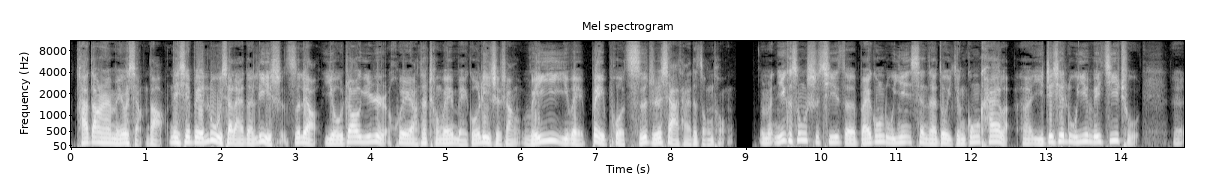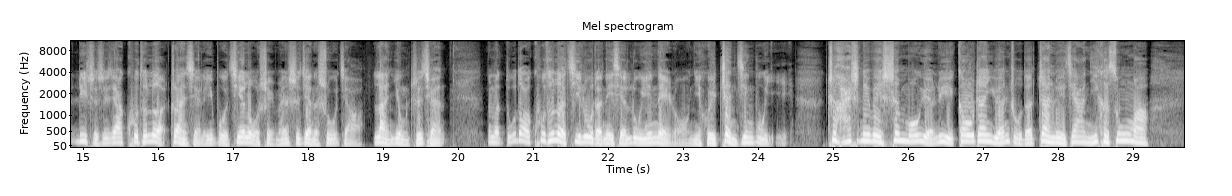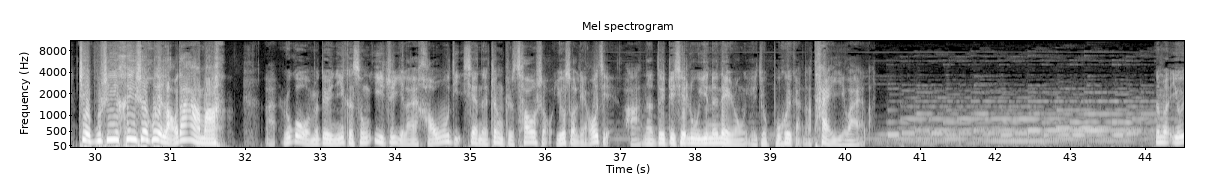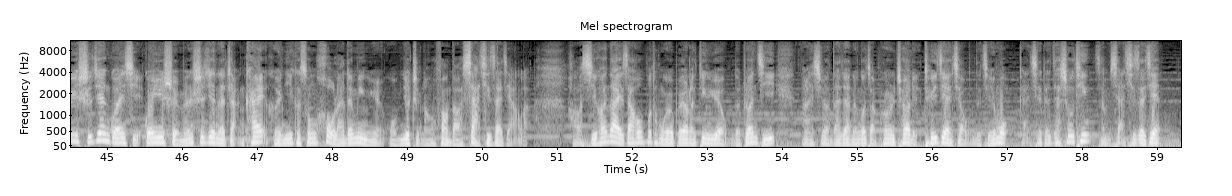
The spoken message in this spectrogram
他当然没有想到，那些被录下来的历史资料，有朝一日会让他成为美国历史上唯一一位被迫辞职下台的总统。那么尼克松时期的白宫录音现在都已经公开了啊，以这些录音为基础，呃，历史学家库特勒撰写了一部揭露水门事件的书，叫《滥用职权》。那么读到库特勒记录的那些录音内容，你会震惊不已。这还是那位深谋远虑、高瞻远瞩的战略家尼克松吗？这不是一黑社会老大吗？啊，如果我们对尼克松一直以来毫无底线的政治操守有所了解啊，那对这些录音的内容也就不会感到太意外了。那么，由于时间关系，关于水门事件的展开和尼克松后来的命运，我们就只能放到下期再讲了。好，喜欢大野杂货铺的朋友，不要忘了订阅我们的专辑。当然，希望大家能够在朋友圈里推荐一下我们的节目。感谢大家收听，咱们下期再见。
